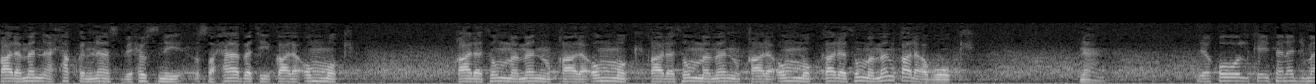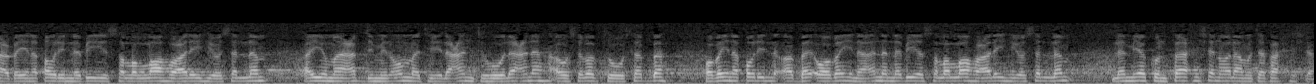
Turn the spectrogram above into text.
قال من أحق الناس بحسن صحابتي؟ قال أمك. قال ثم من؟ قال أمك. قال ثم من؟ قال أمك. قال ثم من؟ قال أبوك. نعم. يقول كيف نجمع بين قول النبي صلى الله عليه وسلم أيما عبد من أمتي لعنته لعنة أو سببته سبة وبين قول وبين أن النبي صلى الله عليه وسلم لم يكن فاحشا ولا متفحشا.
